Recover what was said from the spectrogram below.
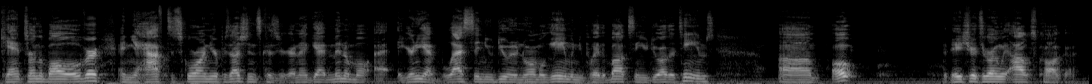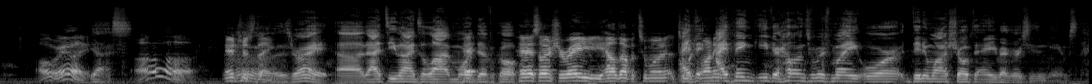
Can't turn the ball over, and you have to score on your possessions because you're going to get minimal. uh, You're going to get less than you do in a normal game when you play the Bucks and you do other teams. Um, oh, the Patriots are going with Alex Kalka. Oh, really? Yes. Oh, Interesting. Oh, that's right. Uh, that D line's a lot more Pa- difficult. Pass on Charade. He held up for too, mon- too I, much money. I think either held on too much money or didn't want to show up to any regular season games.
